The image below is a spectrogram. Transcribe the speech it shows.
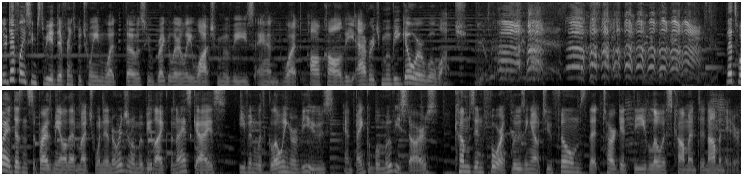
There definitely seems to be a difference between what those who regularly watch movies and what I'll call the average moviegoer will watch. That's why it doesn't surprise me all that much when an original movie like The Nice Guys, even with glowing reviews and bankable movie stars, comes in fourth, losing out to films that target the lowest common denominator.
